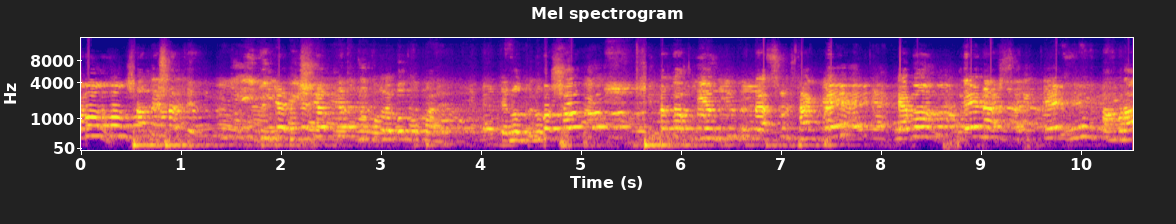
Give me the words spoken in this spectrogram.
এবং সাথে সাথে এই দুইটা বিষয় আপনারা যোগ বলতে পারে নতুন বছর শিক্ষকতা নিয়ন্ত্রিত ক্লাসরুম থাকবে এবং ডে নার্সারিতে আমরা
